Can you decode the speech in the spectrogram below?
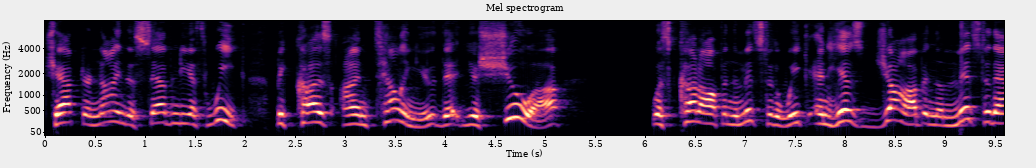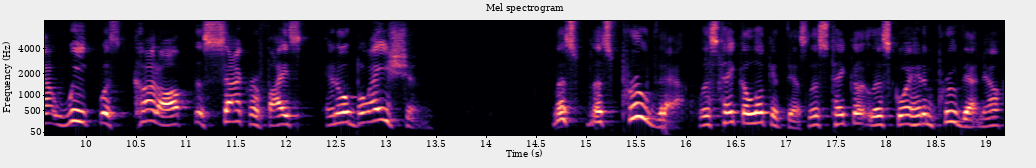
chapter 9, the 70th week, because I'm telling you that Yeshua was cut off in the midst of the week, and his job in the midst of that week was cut off the sacrifice and oblation. Let's, let's prove that. Let's take a look at this. Let's, take a, let's go ahead and prove that. Now,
